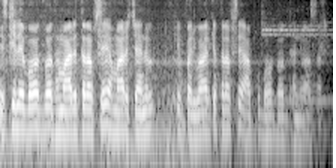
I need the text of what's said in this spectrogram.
इसके लिए बहुत बहुत हमारे तरफ़ से हमारे चैनल के परिवार की तरफ़ से आपको बहुत बहुत धन्यवाद सर।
